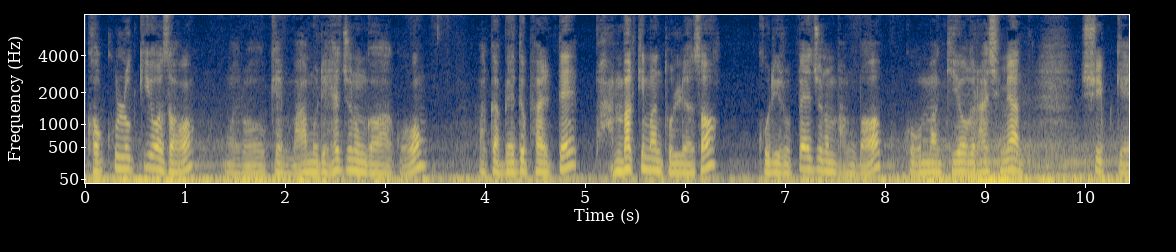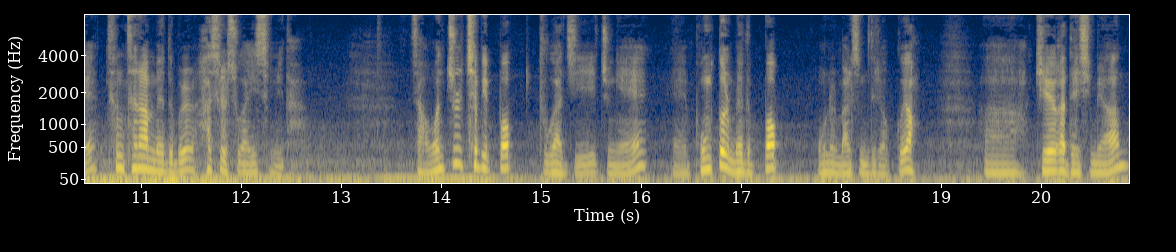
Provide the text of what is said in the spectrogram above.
거꾸로 끼워서 이렇게 마무리 해주는 거하고 아까 매듭할 때 반바퀴만 돌려서 고리로 빼주는 방법 그것만 기억을 하시면 쉽게 튼튼한 매듭을 하실 수가 있습니다 자 원줄 채비법 두 가지 중에 예, 봉돌 매듭법 오늘 말씀드렸고요 어, 기회가 되시면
